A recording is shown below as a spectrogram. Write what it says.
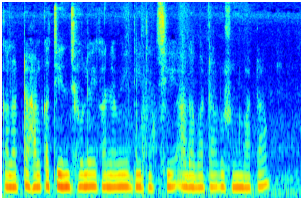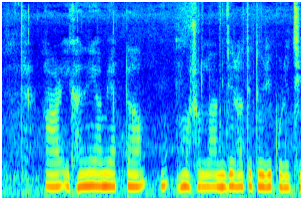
কালারটা হালকা চেঞ্জ হলে এখানে আমি দিয়ে দিচ্ছি আদা বাটা, রসুন বাটা। আর এখানে আমি একটা মশলা নিজের হাতে তৈরি করেছি।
